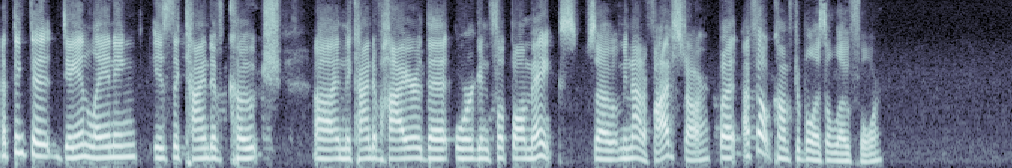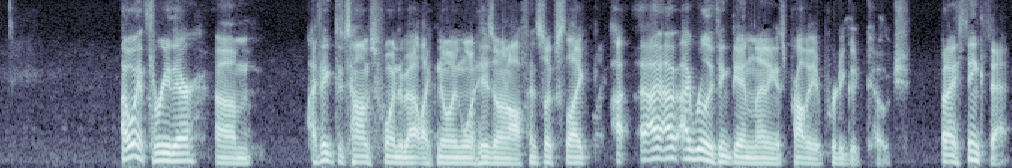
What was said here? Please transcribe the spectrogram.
I think that Dan Lanning is the kind of coach uh, and the kind of hire that Oregon football makes. So, I mean, not a five star, but I felt comfortable as a low four. I went three there. Um, I think to Tom's point about like knowing what his own offense looks like, I, I, I really think Dan Lanning is probably a pretty good coach. But I think that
